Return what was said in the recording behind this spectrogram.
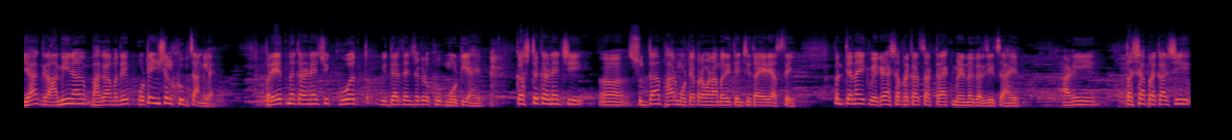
या ग्रामीण भागामध्ये पोटेन्शियल खूप चांगलं आहे. प्रयत्न करण्याची कुवत विद्यार्थ्यांच्याकडे खूप मोठी आहे. कष्ट करण्याची सुद्धा फार मोठ्या प्रमाणामध्ये त्यांची तयारी असते. पण त्यांना एक वेगळ्या अशा प्रकारचा ट्रॅक मिळणं गरजेचं आहे. आणि तशा प्रकारची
